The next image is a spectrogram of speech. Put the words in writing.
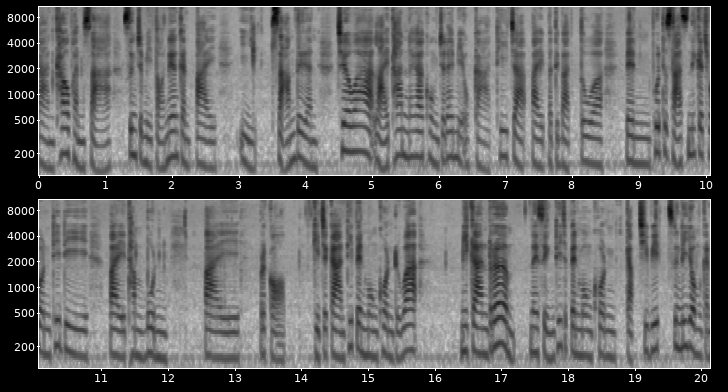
กาลเข้าพรรษา ซึ่งจะมีต่อเนื่องกันไป อีก 3 เดือน เชื่อว่าหลายท่านนะคะคงจะได้มีโอกาสที่จะไปปฏิบัติตัว เป็นพุทธศาสนิกชนที่ดี ไปทำบุญ ไปประกอบกิจการที่เป็นมงคลหรือว่ามีการเริ่มในสิ่งที่จะเป็นมงคลกับชีวิต ซึ่งนิยมกัน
